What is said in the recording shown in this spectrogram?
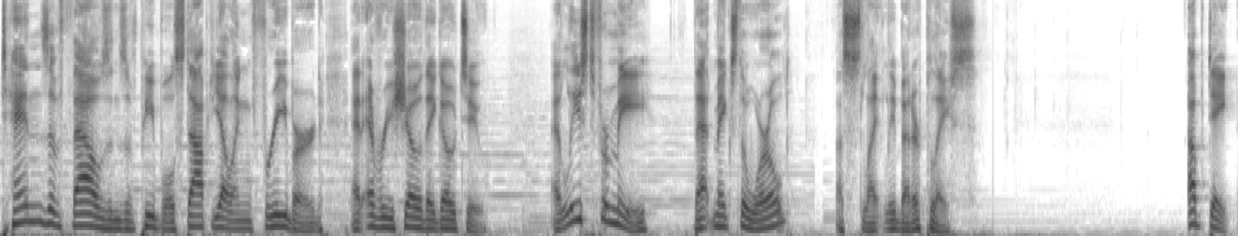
tens of thousands of people stopped yelling Freebird at every show they go to. At least for me, that makes the world a slightly better place. Update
